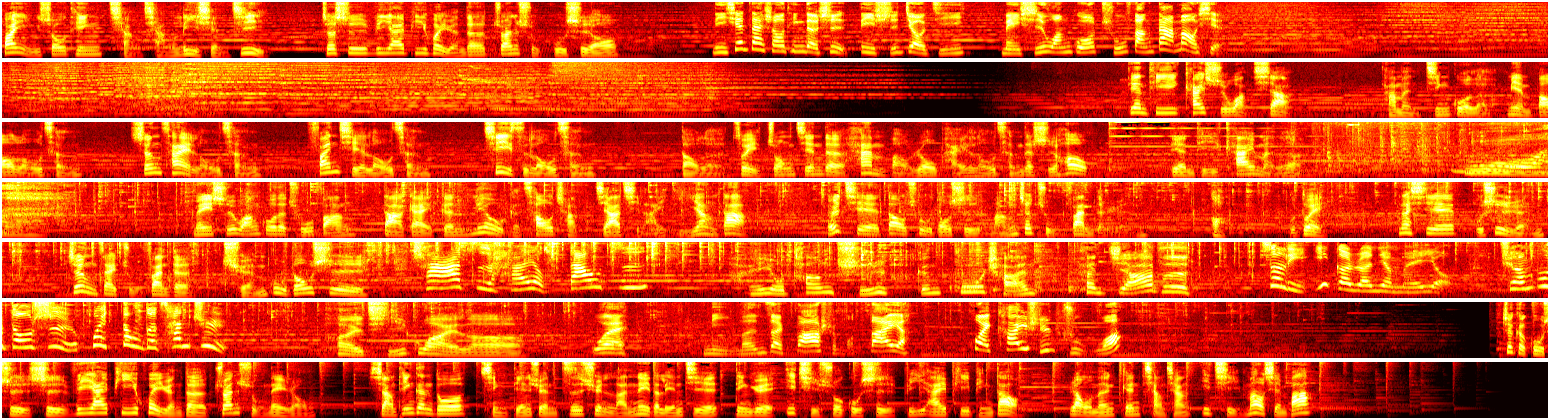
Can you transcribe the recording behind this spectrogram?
欢迎收听《强强历险记》，这是 VIP 会员的专属故事哦。你现在收听的是第十九集《美食王国厨房大冒险》。电梯开始往下，他们经过了面包楼层、生菜楼层、番茄楼层、cheese 楼层，到了最中间的汉堡肉排楼层的时候，电梯开门了。哇！美食王国的厨房大概跟六个操场加起来一样大。而且到处都是忙着煮饭的人。哦，不对，那些不是人，正在煮饭的全部都是叉子，还有刀子，还有汤匙跟锅铲和夹子。这里一个人也没有，全部都是会动的餐具。太奇怪了。喂。你们在发什么呆呀？快开始煮啊！这个故事是 VIP 会员的专属内容。想听更多，请点选资讯栏内的连结，订阅“一起说故事 ”VIP 频道。让我们跟强强一起冒险吧！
